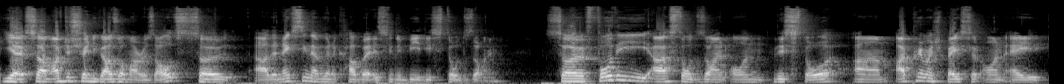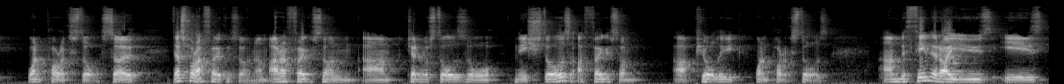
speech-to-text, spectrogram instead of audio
yeah, so I've just shown you guys all my results. So uh, the next thing that we're going to cover is going to be the store design. So for the uh, store design on this store, um, I pretty much base it on a one product store. So that's what I focus on. Um, I don't focus on um, general stores or niche stores. I focus on uh, purely one product stores. Um, the theme that I use is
